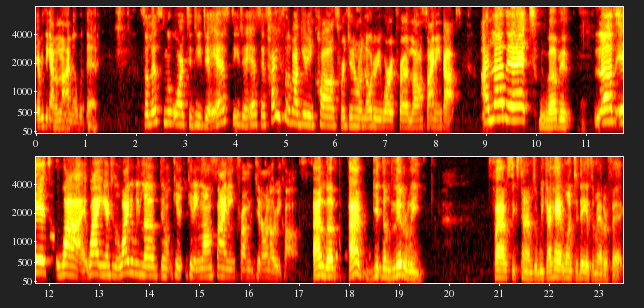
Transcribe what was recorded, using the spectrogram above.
everything got to line up with that. So let's move on to DJS. DJS says, How do you feel about getting calls for general notary work for loan signing docs? I love it. Love it. Love it. Why? Why, Angela? Why do we love doing, get, getting loan signing from general notary calls? I love, I get them literally five, or six times a week. I had one today, as a matter of fact.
